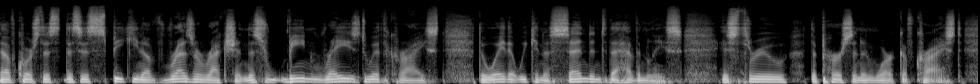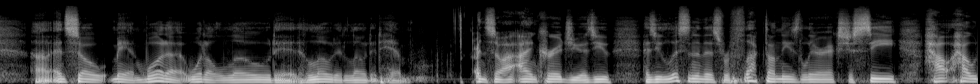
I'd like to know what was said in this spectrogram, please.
Now, of course, this, this is speaking of resurrection, this being raised with Christ. The way that we can ascend into the heavenlies is through the person and work of Christ. Uh, and so, man, what a what a loaded, loaded, loaded hymn. And so I, I, encourage you as you as you listen to this, reflect on these lyrics, just see how how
